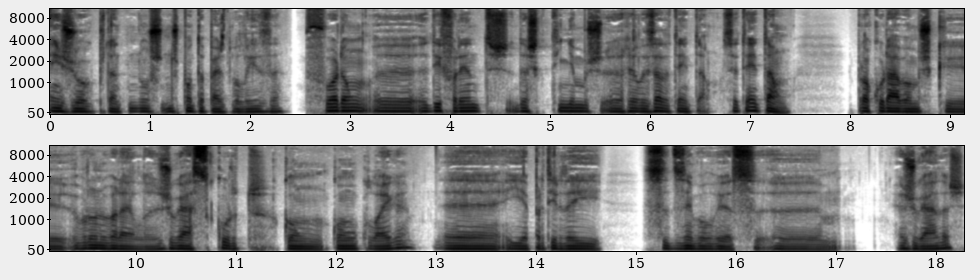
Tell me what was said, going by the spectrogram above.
em jogo, portanto, nos, nos pontapés de baliza, foram uh, diferentes das que tínhamos uh, realizado até então. Se até então procurávamos que Bruno Varela jogasse curto com, com o colega uh, e a partir daí se desenvolvesse as jogadas,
